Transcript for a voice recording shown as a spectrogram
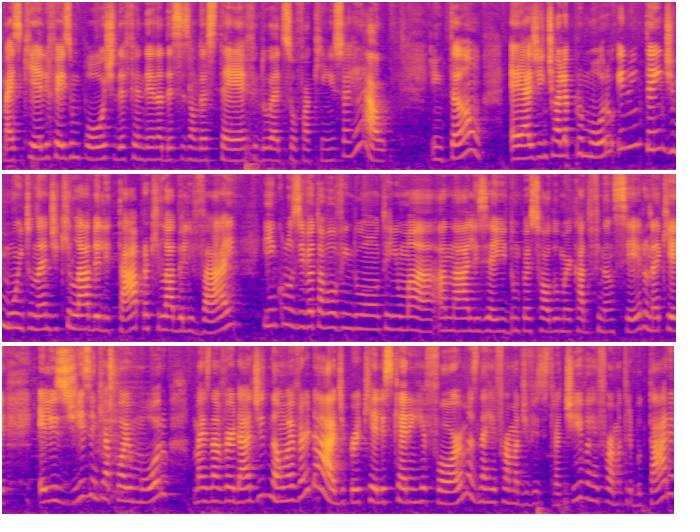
Mas que ele fez um post defendendo a decisão do STF, do Edson Fachin, isso é real. Então, é, a gente olha para o Moro e não entende muito, né, de que lado ele tá, para que lado ele vai. E, inclusive, eu estava ouvindo ontem uma análise aí de um pessoal do mercado financeiro, né? Que eles dizem que apoiam o Moro, mas na verdade não é verdade, porque eles querem reformas, né? Reforma administrativa, reforma tributária,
